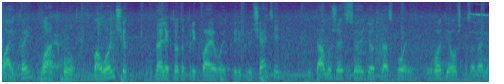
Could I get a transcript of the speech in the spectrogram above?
пайкой. Ватку в баллончик. Далее кто-то припаивает переключатель, и там уже все идет на сборе. И вот девушка за нами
